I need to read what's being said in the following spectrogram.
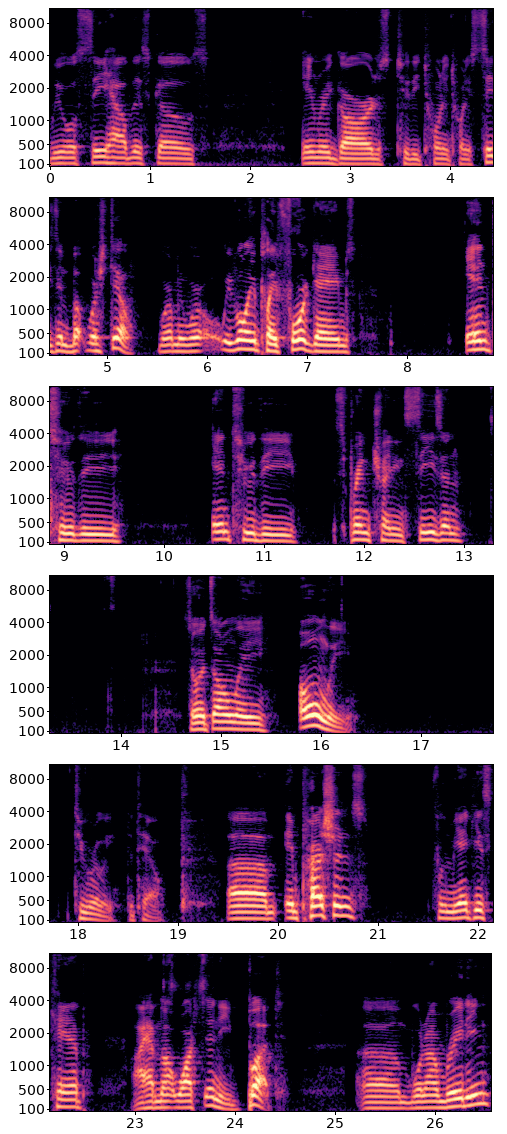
We will see how this goes in regards to the 2020 season. But we're still, we're, I mean, we're, we've only played four games into the into the spring training season. So it's only only too early to tell. Um, impressions from the Yankees camp. I have not watched any, but um, what I'm reading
